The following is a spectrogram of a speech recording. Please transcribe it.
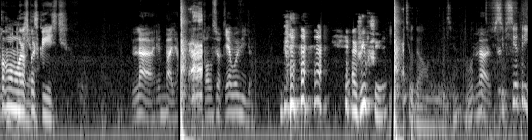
По-моему, распышка есть. Ля, ебать, ползет, я его видел. Ожившие. Ебать его даун, блять, а. Вот, Бля, вот ты- все, все три.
